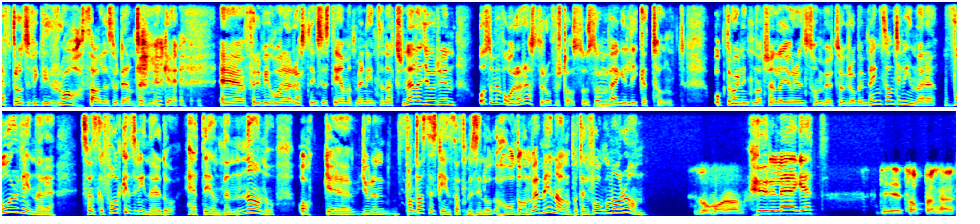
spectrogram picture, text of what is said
efteråt så fick vi rasa alldeles ordentligt mycket. eh, för vi har det här röstningssystemet med den internationella juryn och som är våra röster då förstås, som väger lika tungt. Och det var den internationella juryn som utsåg Robin Bengtsson till vinnare. Vår vinnare, svenska folkets vinnare då, hette egentligen Nano och eh, gjorde en fantastisk insats med sin låt Hold On. Vem är Nano på telefon? God morgon! God morgon. Hur är läget? Det är toppen här.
